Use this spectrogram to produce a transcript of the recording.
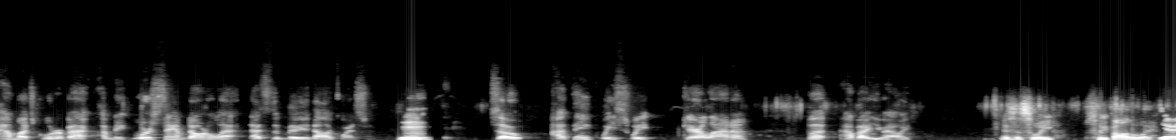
how much quarterback? I mean, where's Sam Darnold at? That's the million dollar question. Mm. So I think we sweep Carolina, but how about you, Howie? It's a sweep, sweep all the way. Yeah.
